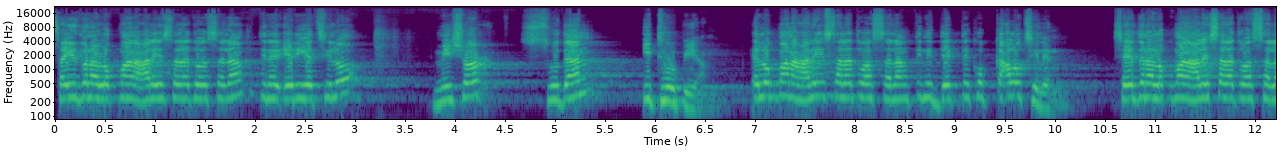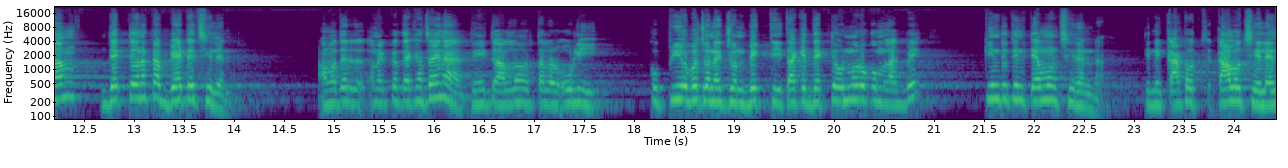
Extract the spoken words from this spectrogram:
সাইদুনা লোকমান আলী সাল্লাম তিনি এরিয়া ছিল মিশর, সুদান, ইথিওপিয়া। এ লোকমান আলী সাল্লাম তিনি দেখতে খুব কালো ছিলেন। সৈয়দুনা লোকমান আলী সাল্লাম দেখতে অনেকটা বেটে ছিলেন। আমাদের অনেকটা দেখা যায় না, তিনি তো আল্লাহর তালার অলি খুব প্রিয়বচন একজন ব্যক্তি, তাকে দেখতে অন্যরকম লাগবে, কিন্তু তিনি তেমন ছিলেন না। তিনি কাটো, কালো ছিলেন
